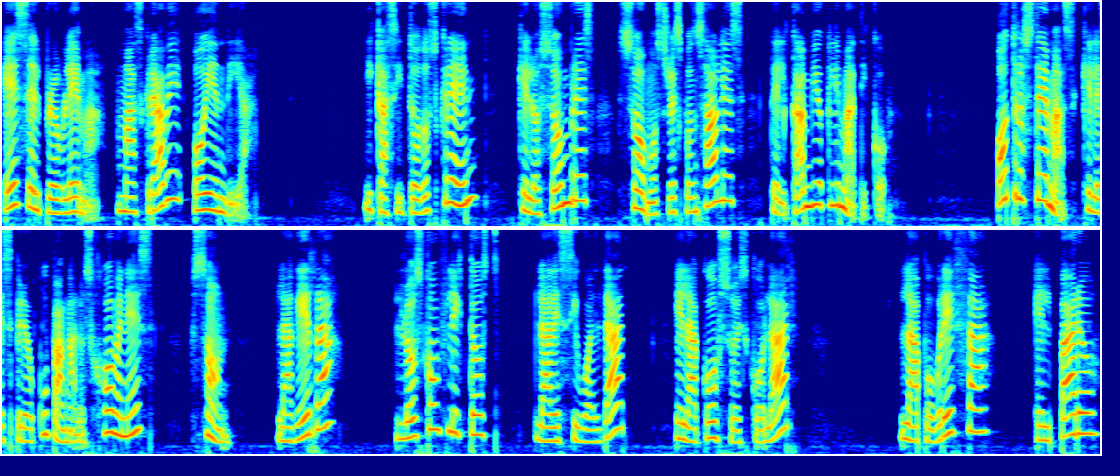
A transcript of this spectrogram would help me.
es el problema más grave hoy en día. Y casi todos creen que los hombres somos responsables del cambio climático. Otros temas que les preocupan a los jóvenes son la guerra, los conflictos, la desigualdad, el acoso escolar, la pobreza, el paro,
